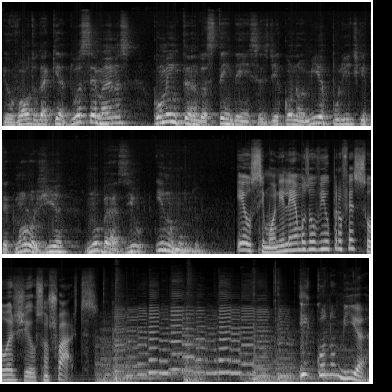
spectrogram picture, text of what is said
Eu volto daqui a duas semanas comentando as tendências de economia, política e tecnologia no Brasil e no mundo. Eu, Simone Lemos, ouvi o professor Gilson Schwartz. Economia,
